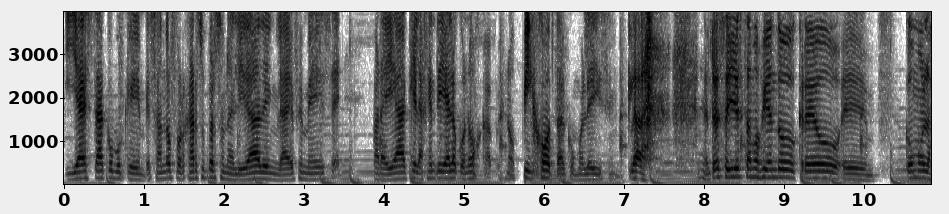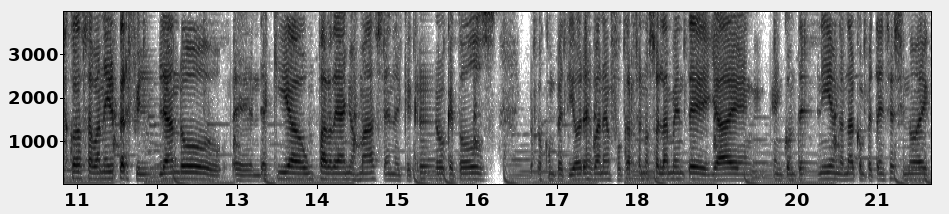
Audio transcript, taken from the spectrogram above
Y ya está como que empezando a forjar su personalidad en la FMS para ya que la gente ya lo conozca, pues, ¿no? PJ, como le dicen. Claro. Entonces ahí estamos viendo, creo, eh, cómo las cosas van a ir perfilando eh, de aquí a un par de años más, en el que creo que todos los competidores van a enfocarse no solamente ya en, en contenido, en ganar competencias, sino de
